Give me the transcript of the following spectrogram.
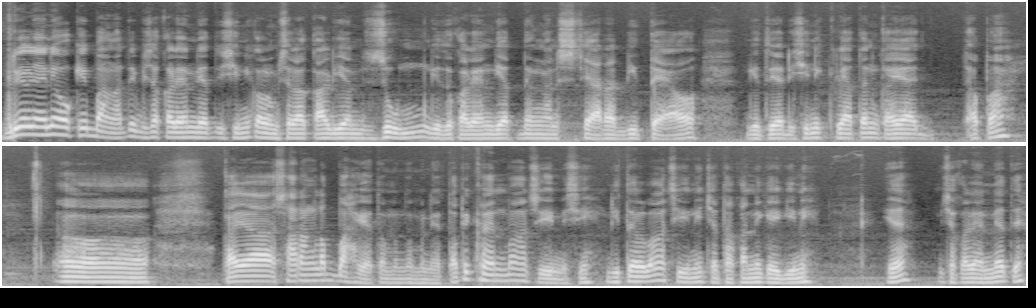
Grillnya ini oke okay banget ya bisa kalian lihat di sini. Kalau misalnya kalian zoom gitu kalian lihat dengan secara detail gitu ya di sini kelihatan kayak apa uh, kayak sarang lebah ya teman-teman ya. Tapi keren banget sih ini sih. Detail banget sih ini cetakannya kayak gini. Ya bisa kalian lihat ya.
